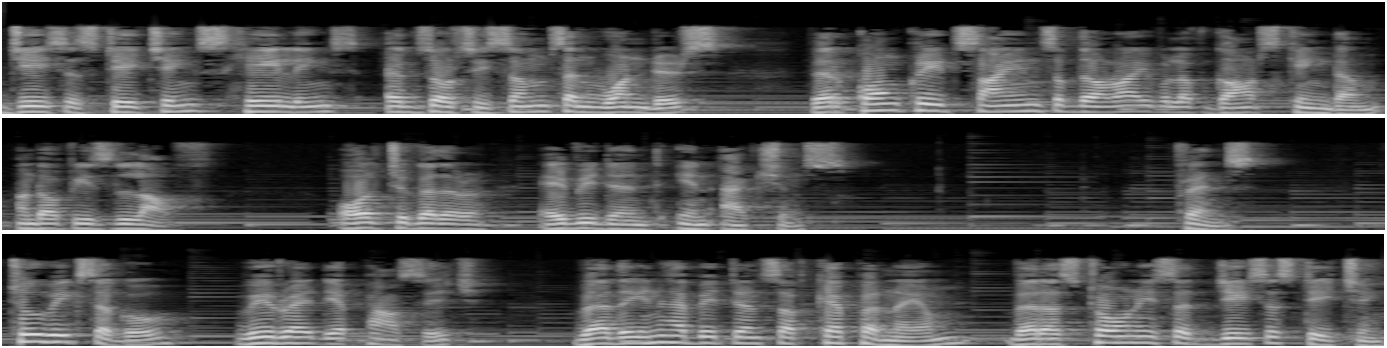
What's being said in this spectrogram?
Jesus' teachings, healings, exorcisms, and wonders were concrete signs of the arrival of God's kingdom and of His love, altogether evident in actions. Friends, two weeks ago we read a passage where the inhabitants of Capernaum were astonished at Jesus' teaching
